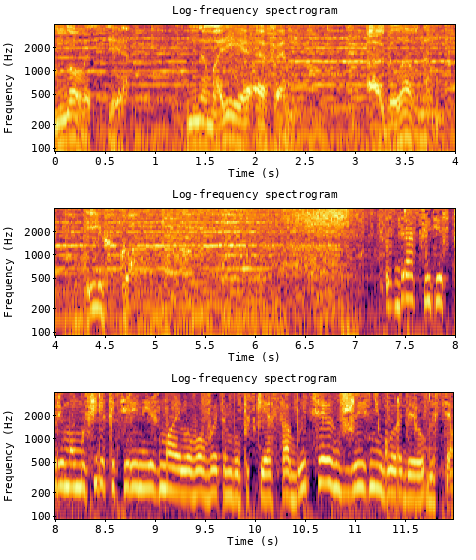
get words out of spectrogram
9. Новости на Мария ФМ. О главном легко. Здравствуйте, в прямом эфире Катерина Измайлова в этом выпуске о событиях в жизни города и области.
